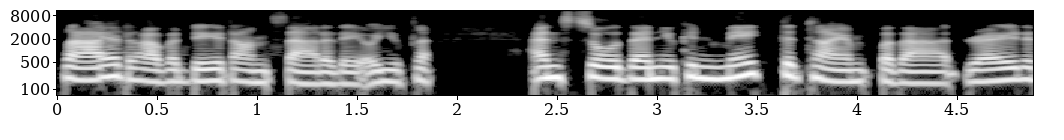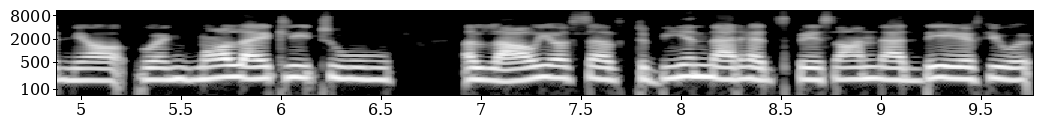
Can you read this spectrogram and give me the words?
plan to have a date on Saturday, or you plan, and so then you can make the time for that, right? And you're going more likely to allow yourself to be in that headspace on that day if you were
